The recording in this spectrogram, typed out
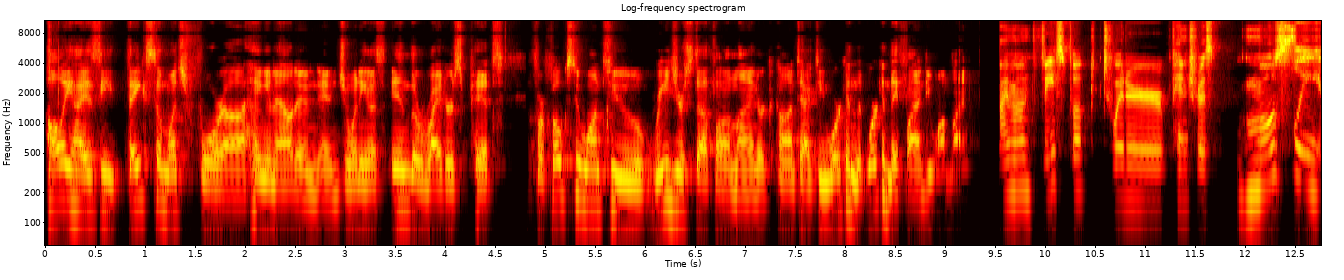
Holly Heisey, thanks so much for uh, hanging out and, and joining us in the Writer's Pit. For folks who want to read your stuff online or contact you, where can, where can they find you online? I'm on Facebook, Twitter, Pinterest, mostly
